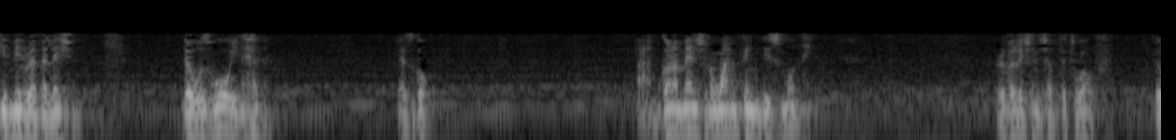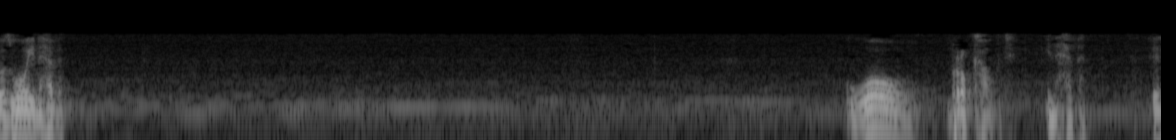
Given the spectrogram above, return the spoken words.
Give me revelation. There was war in heaven. Let's go. I'm going to mention one thing this morning. Revelation chapter 12. There was war in heaven. Broke out in heaven. Eh.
